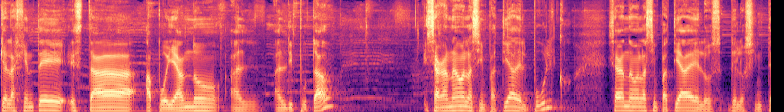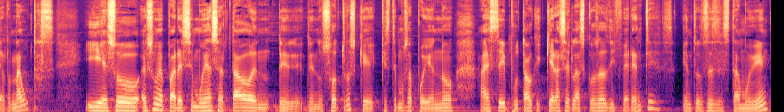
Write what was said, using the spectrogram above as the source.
que la gente está apoyando al, al diputado y se ha ganado la simpatía del público se ha ganado la simpatía de los, de los internautas. Y eso, eso me parece muy acertado de, de, nosotros, que, que, estemos apoyando a este diputado que quiere hacer las cosas diferentes. Entonces está muy bien.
